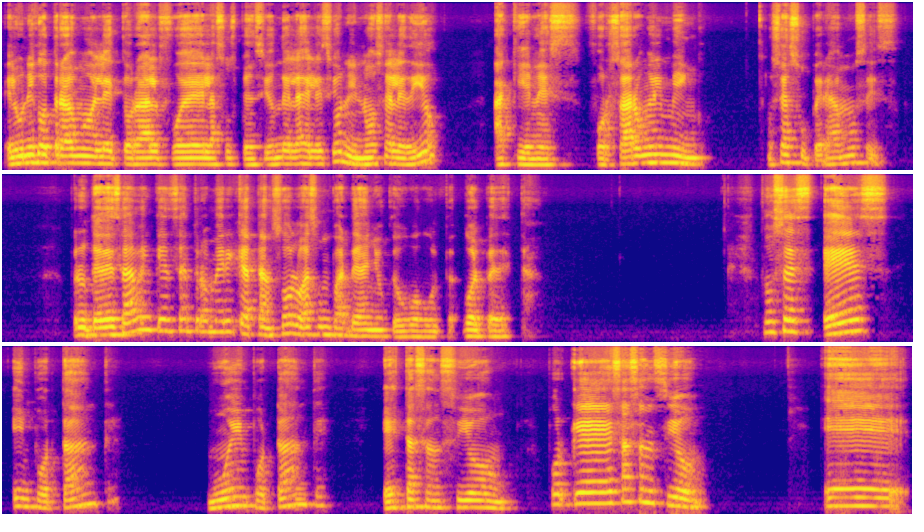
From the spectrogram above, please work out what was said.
el único trauma electoral fue la suspensión de las elecciones y no se le dio a quienes forzaron el mingo. O sea, superamos eso. Pero ustedes saben que en Centroamérica tan solo hace un par de años que hubo golpe de Estado. Entonces, es importante, muy importante, esta sanción, porque esa sanción eh,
